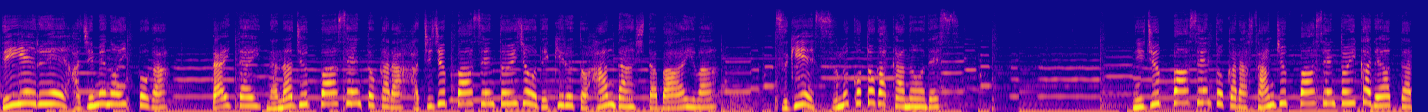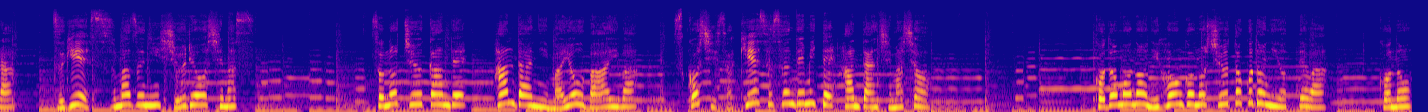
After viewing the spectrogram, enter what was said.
DLA はじめの一歩がだいたい70%から80%以上できると判断した場合は次へ進むことが可能です。20%から30%以下であったら次へ進まずに終了します。その中間で判断に迷う場合は少し先へ進んでみて判断しましょう。子どもの日本語の習得度によってはこの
